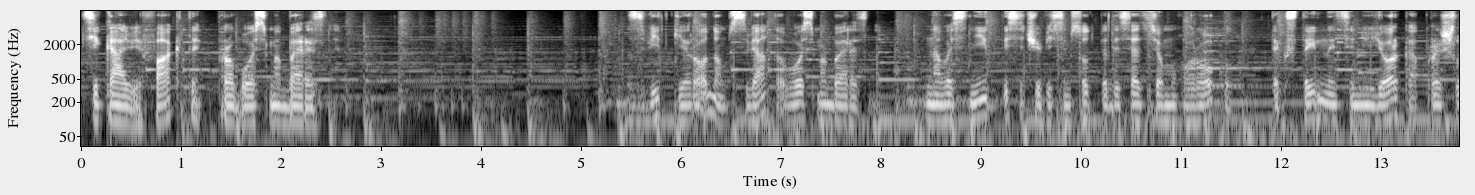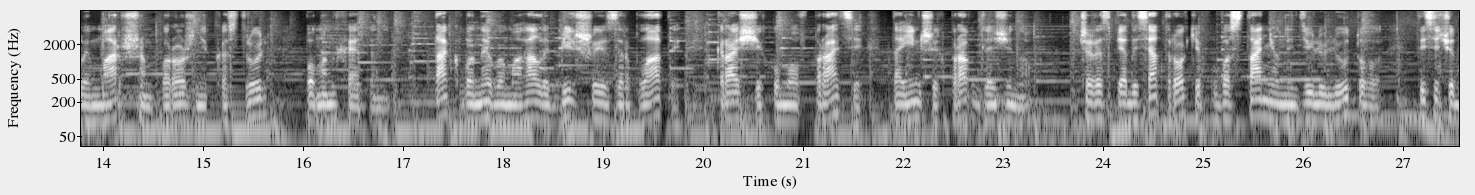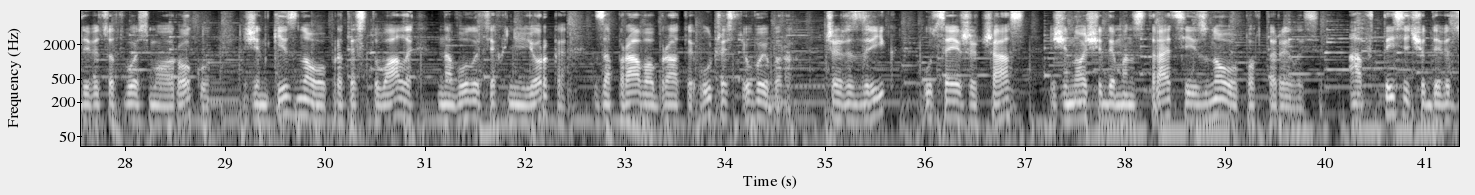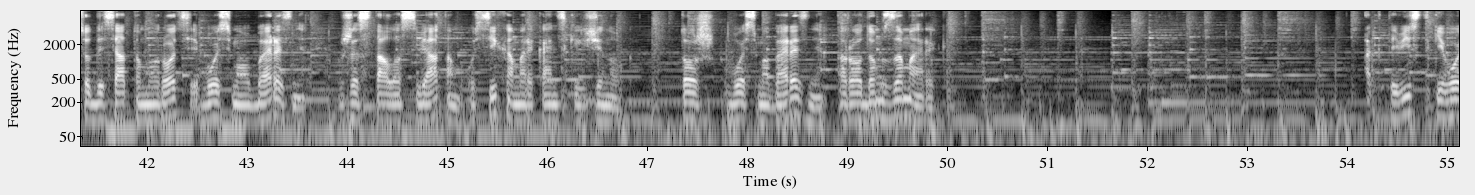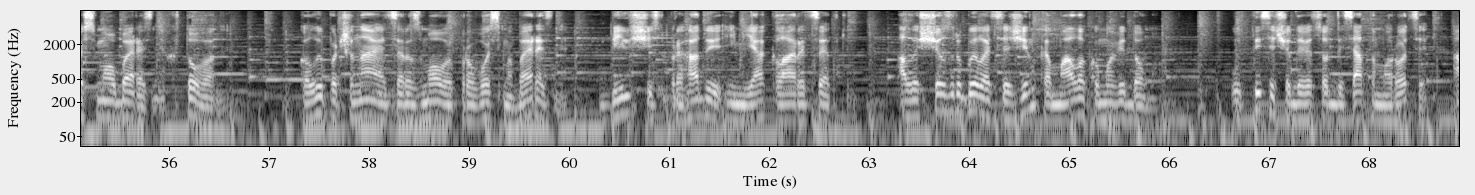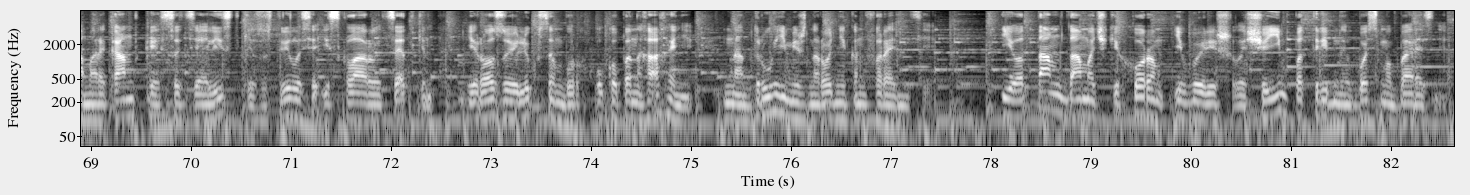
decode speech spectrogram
Цікаві факти про 8 березня. Звідки родом свято 8 березня? Навесні 1857 року текстильниці Нью-Йорка пройшли маршем порожніх каструль по Манхеттену. Так вони вимагали більшої зарплати, кращих умов праці та інших прав для жінок. Через 50 років в останню неділю лютого 1908 року жінки знову протестували на вулицях Нью-Йорка за право брати участь у виборах. Через рік у цей же час жіночі демонстрації знову повторилися. А в 1910 році, 8 березня, вже стало святом усіх американських жінок. Тож 8 березня родом з Америки. Активістки 8 березня. Хто вони? Коли починаються розмови про 8 березня, більшість пригадує ім'я Клари Цеткін. Але що зробила ця жінка, мало кому відомо. У 1910 році американки-соціалістки зустрілися із Кларою Цеткін і Розою Люксембург у Копенгагені на другій міжнародній конференції. І от там дамочки хором і вирішили, що їм потрібне 8 березня,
